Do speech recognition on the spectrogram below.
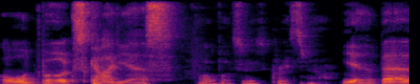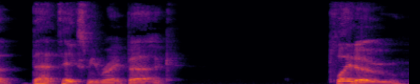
Old books. God, yes. Old books is a great smell. Yeah, that that takes me right back. Play-Doh,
